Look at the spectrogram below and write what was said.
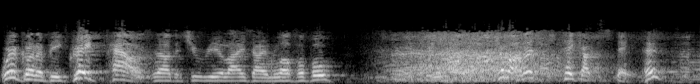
we're going to be great pals now that you realize I'm lovable. Come on, let's take out the stain, huh? Eh?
